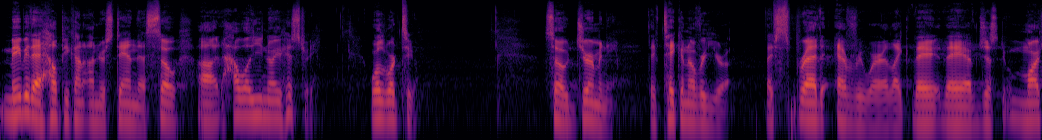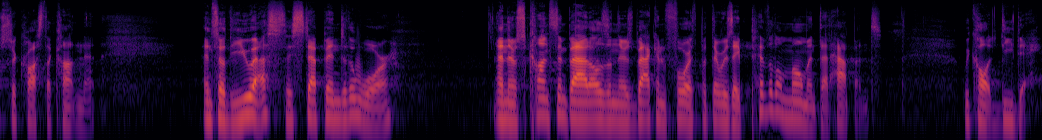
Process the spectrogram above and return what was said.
Maybe to help you kind of understand this. So, uh, how well you know your history? World War II. So, Germany, they've taken over Europe. They've spread everywhere. Like they, they have just marched across the continent. And so the US, they step into the war, and there's constant battles and there's back and forth, but there was a pivotal moment that happened. We call it D Day.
